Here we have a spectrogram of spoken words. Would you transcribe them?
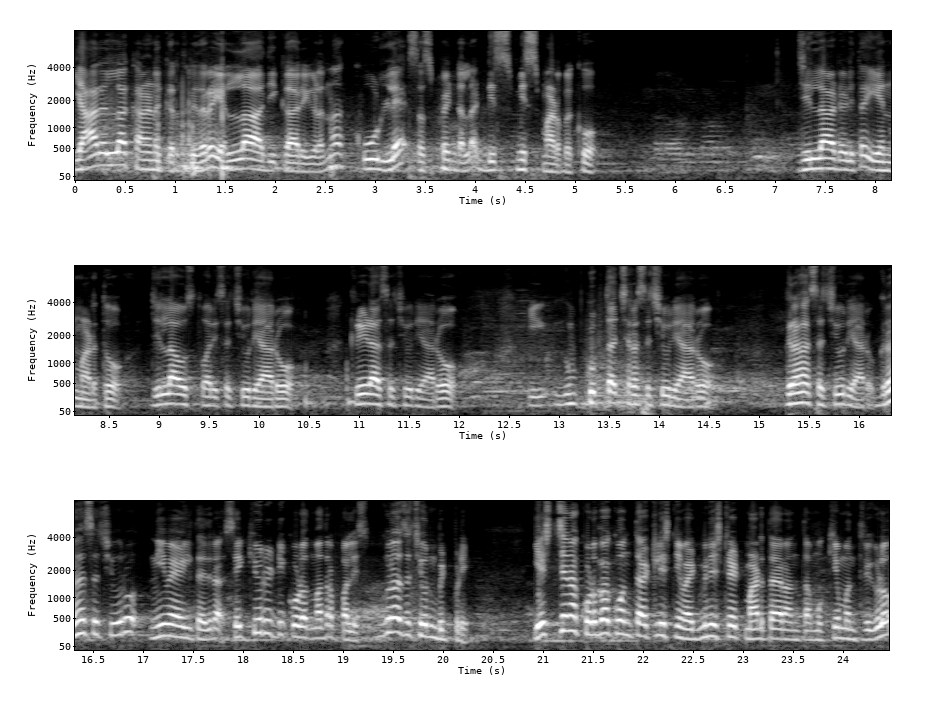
ಯಾರೆಲ್ಲ ಕಾರಣಕರ್ತರಿದ್ದಾರೆ? ಎಲ್ಲ ಅಧಿಕಾರಿಗಳನ್ನು ಕೂಡಲೇ ಸಸ್ಪೆಂಡ್ ಅಲ್ಲ ಡಿಸ್ಮಿಸ್ ಮಾಡಬೇಕು. ಜಿಲ್ಲಾಡಳಿತ ಏನು ಮಾಡ್ತು? ಜಿಲ್ಲಾ ಉಸ್ತುವಾರಿ ಸಚಿವರು ಯಾರು? ಕ್ರೀಡಾ ಸಚಿವರು ಯಾರು? ಈ ಗುಪ್ತಚರ ಸಚಿವರು ಯಾರು? ಗೃಹ ಸಚಿವರು ಯಾರು? ಗೃಹ ಸಚಿವರು, ನೀವೇ ಹೇಳ್ತಾ ಇದ್ದೀರಾ ಸೆಕ್ಯೂರಿಟಿ ಕೊಡೋದು ಮಾತ್ರ ಪೊಲೀಸ್ ಗೃಹ ಸಚಿವ್ರನ್ನ ಬಿಟ್ಬಿಡಿ. ಎಷ್ಟು ಜನ ಕೊಡಬೇಕು ಅಂತ ಅಟ್ಲೀಸ್ಟ್ ನೀವು ಅಡ್ಮಿನಿಸ್ಟ್ರೇಟ್ ಮಾಡ್ತಾ ಇರೋಂಥ ಮುಖ್ಯಮಂತ್ರಿಗಳು,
